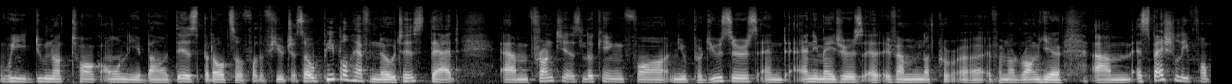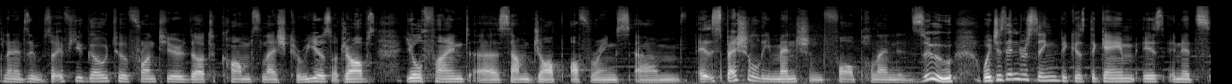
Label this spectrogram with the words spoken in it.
we do not talk only about this, but also for the future. So people have noticed that um, Frontier is looking for new producers and animators, uh, if I'm not uh, if I'm not wrong here, um, especially for Planet Zoo. So if you go to frontier.com/careers or jobs, you'll find uh, some job offerings, um, especially mentioned for Planet Zoo, which is interesting because the game is in its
